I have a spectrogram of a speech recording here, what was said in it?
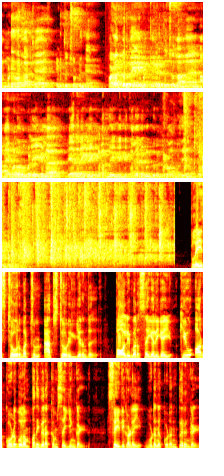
நம்முடைய வரலாற்றை எடுத்து சொல்லுங்க. பழம்பெருமையை மட்டும் எடுத்து சொல்லாமல் நம்ம எவ்வளவு வழிகளை வேதனைகளை கடந்து இன்னைக்கு தலை நிமிர்ந்து இருக்கிறோம் என்பதையும் சொல்லிக் கொடுங்க. பிளே ஸ்டோர் மற்றும் ஆப் ஸ்டோரில் இருந்து பாலிமர் செயலியை கியூஆர் கோடு மூலம் பதிவிறக்கம் செய்யுங்கள். செய்திகளை உடனுக்குடன் பெறுங்கள்.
